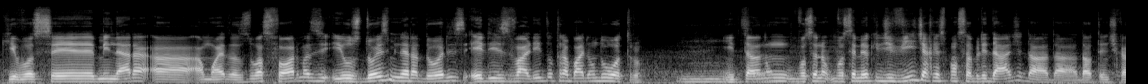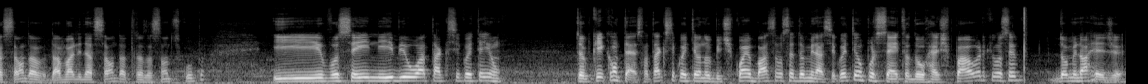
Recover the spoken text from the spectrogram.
Que você minera a, a moeda das duas formas e, e, os dois mineradores, eles validam o trabalho um do outro. Hum, então não, você, não, você meio que divide a responsabilidade da, da, da autenticação, da, da validação da transação, desculpa, e você inibe o ataque 51. Então, o que acontece? O ataque 51 no Bitcoin, basta você dominar 51% do hash power que você dominou a rede.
